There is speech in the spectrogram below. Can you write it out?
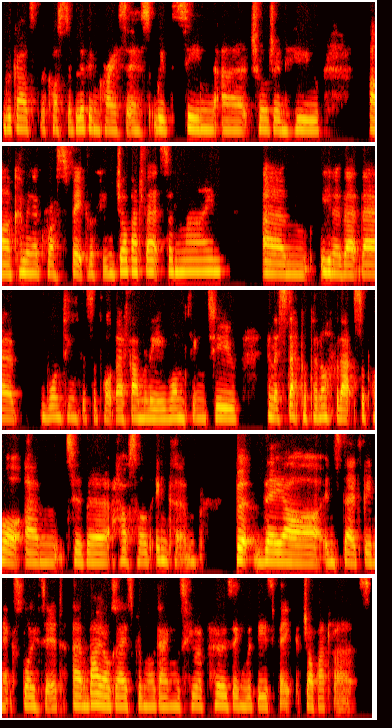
regards to the cost of living crisis, we've seen uh, children who are coming across fake looking job adverts online. Um, you know, that they're, they're wanting to support their family, wanting to kind of step up and offer that support um, to the household income, but they are instead being exploited um, by organised criminal gangs who are posing with these fake job adverts.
